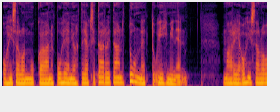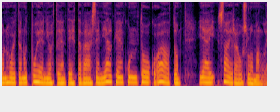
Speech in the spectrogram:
Ohisalon mukaan puheenjohtajaksi tarvitaan tunnettu ihminen. Maria Ohisalo on hoitanut puheenjohtajan tehtävää sen jälkeen, kun Touko Aalto jäi sairauslomalle.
